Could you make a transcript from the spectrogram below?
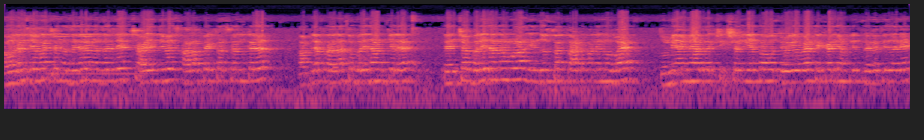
औरंगजेबाच्या नजरेला नजर देत चाळीस दिवस हारापेक्षा सहन करत आपल्या प्राणाचं बलिदान केलं. त्यांच्या बलिदानामुळे हिंदुस्थान ताटपणाने उभा आहे. तुम्ही आम्ही आता शिक्षण घेत आहोत वेगवेगळ्या ठिकाणी आपली प्रगती झाली.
